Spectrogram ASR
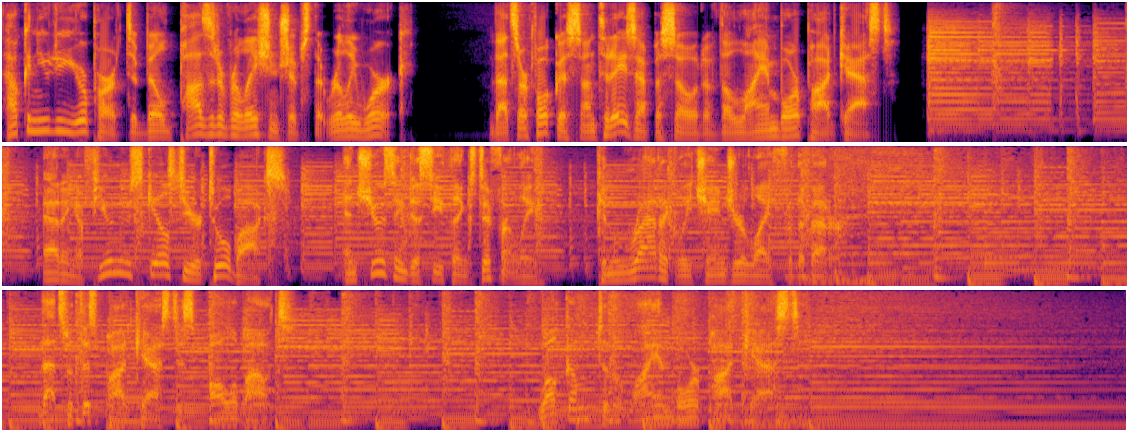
How can you do your part to build positive relationships that really work? That's our focus on today's episode of the Lion Boar Podcast. Adding a few new skills to your toolbox and choosing to see things differently can radically change your life for the better. That's what this podcast is all about. Welcome to the Lion Boar Podcast.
